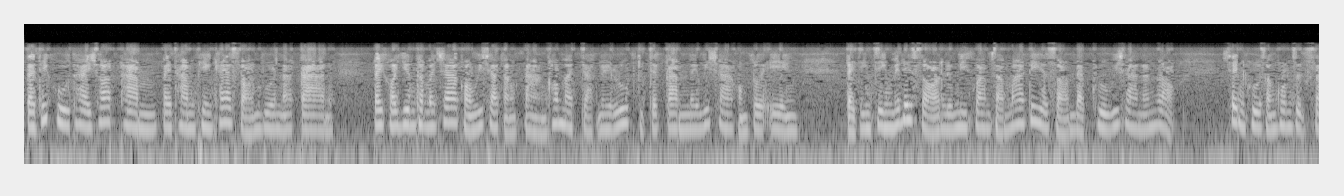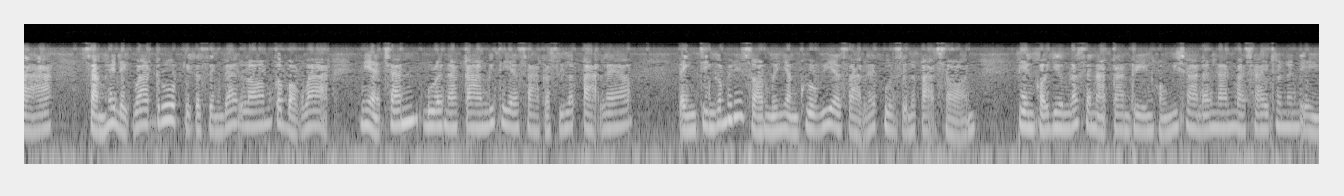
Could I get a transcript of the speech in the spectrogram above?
แต่ที่ครูไทยชอบทำไปทำเพียงแค่สอนบูรณาการ ไปขอยืมธรรมชาติของวิชาต่างๆ เข้ามาจัดในรูปกิจกรรมในวิชาของตัวเอง แต่จริงๆ ไม่ได้สอนหรือมีความสามารถที่จะสอนแบบครูวิชานั้นหรอก เช่น ครูสังคมศึกษา สั่งให้เด็กวาดรูปเกี่ยวกับสิ่งแวดล้อมก็บอกว่า เนี่ยฉันบูรณาการวิทยาศาสตร์กับศิลปะแล้วแต่จริงๆก็ไม่ได้สอนเหมือนอย่างครูวิทยาศาสตร์และครูศิลปะสอน เพียงขอยืมลักษณะการเรียนของวิชานั้นๆ มาใช้เท่านั้นเอง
